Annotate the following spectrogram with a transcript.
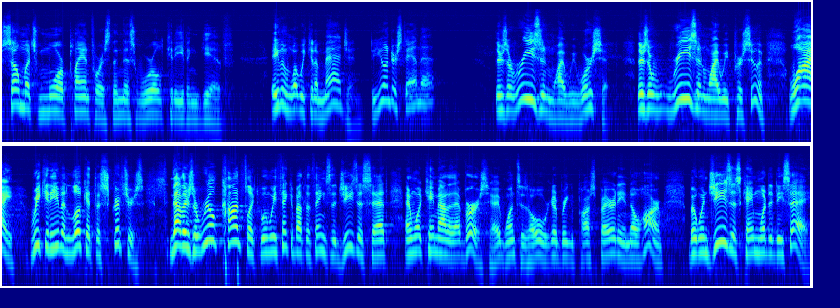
so much more planned for us than this world could even give even what we can imagine. Do you understand that? There's a reason why we worship. There's a reason why we pursue Him. Why we could even look at the scriptures. Now, there's a real conflict when we think about the things that Jesus said and what came out of that verse. Okay? One says, Oh, we're going to bring prosperity and no harm. But when Jesus came, what did He say?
